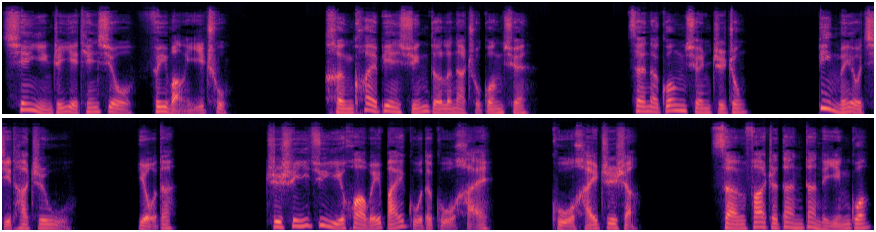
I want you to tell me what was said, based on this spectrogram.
牵引着叶天秀飞往一处，很快便寻得了那处光圈，在那光圈之中。并没有其他之物，有的只是一具已化为白骨的骨骸，骨骸之上散发着淡淡的荧光，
